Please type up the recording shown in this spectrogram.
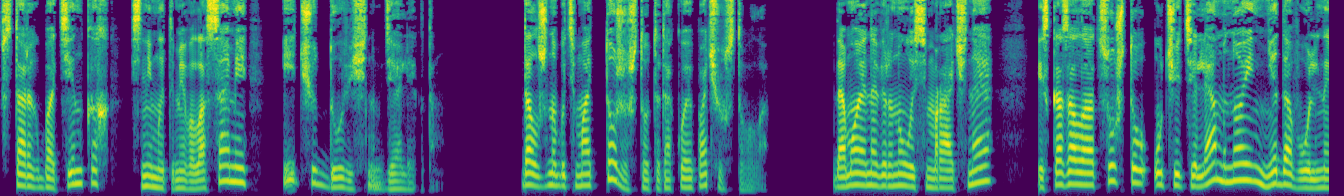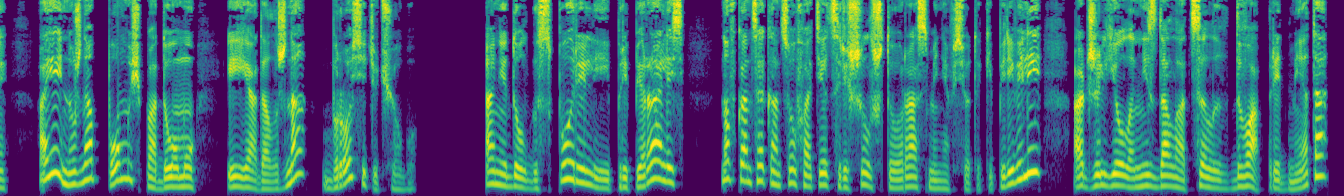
в старых ботинках, с немытыми волосами и чудовищным диалектом. Должно быть, мать тоже что-то такое почувствовала. Домой она вернулась мрачная и сказала отцу, что учителя мной недовольны, а ей нужна помощь по дому, и я должна бросить учебу. Они долго спорили и припирались, но в конце концов отец решил, что раз меня все таки перевели, а Джильола не сдала целых два предмета,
